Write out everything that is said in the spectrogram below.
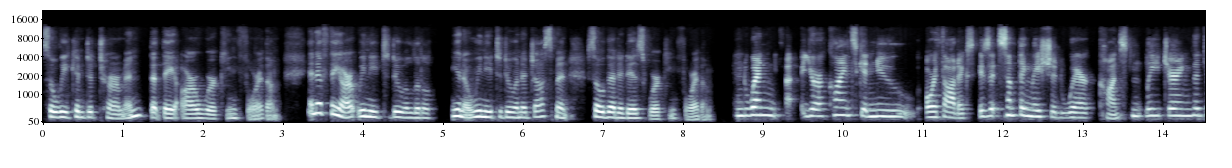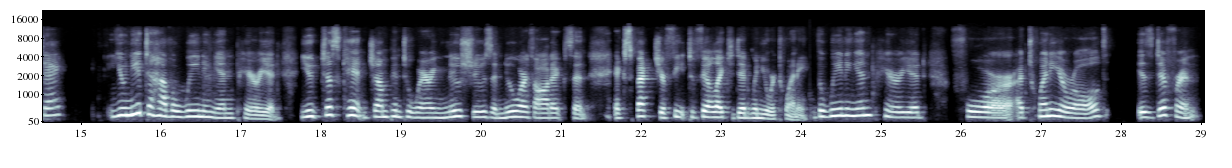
so we can determine that they are working for them. And if they aren't, we need to do a little, you know, we need to do an adjustment so that it is working for them. And when uh, your clients get new orthotics, is it something they should wear constantly during the day? You need to have a weaning in period. You just can't jump into wearing new shoes and new orthotics and expect your feet to feel like you did when you were 20. The weaning in period for a 20 year old is different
